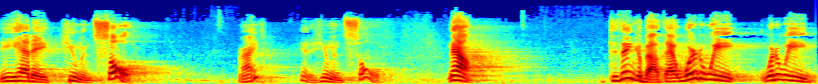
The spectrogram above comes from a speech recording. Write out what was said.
He had a human soul right? He had a human soul. Now, to think about that, where do we, where do we,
